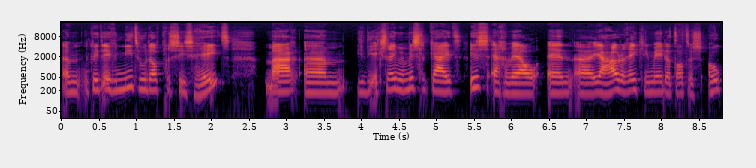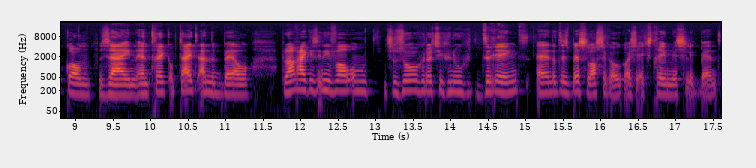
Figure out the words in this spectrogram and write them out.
Um, ik weet even niet hoe dat precies heet. Maar um, die extreme misselijkheid is er wel. En uh, ja, hou er rekening mee dat dat dus ook kan zijn. En trek op tijd aan de bel. Belangrijk is in ieder geval om te zorgen dat je genoeg drinkt. En dat is best lastig ook als je extreem misselijk bent.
